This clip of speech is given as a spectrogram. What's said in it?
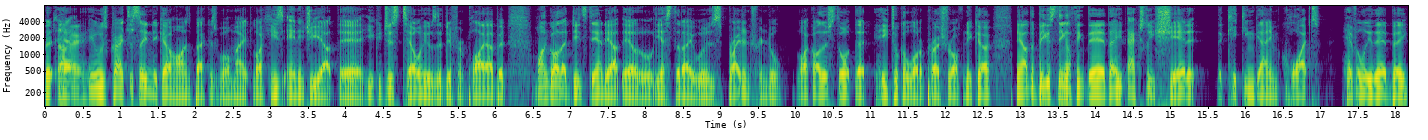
But So- ha- it was great to see Nicho Hynes back as well, mate. Like his energy out there, you could just tell he was a different player. But one guy that did stand out there yesterday was Braydon Trindall. Like I just thought that he took a lot of pressure off Nicho. Now the biggest thing I think there, they actually shared it, the kicking game quite heavily there, B.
